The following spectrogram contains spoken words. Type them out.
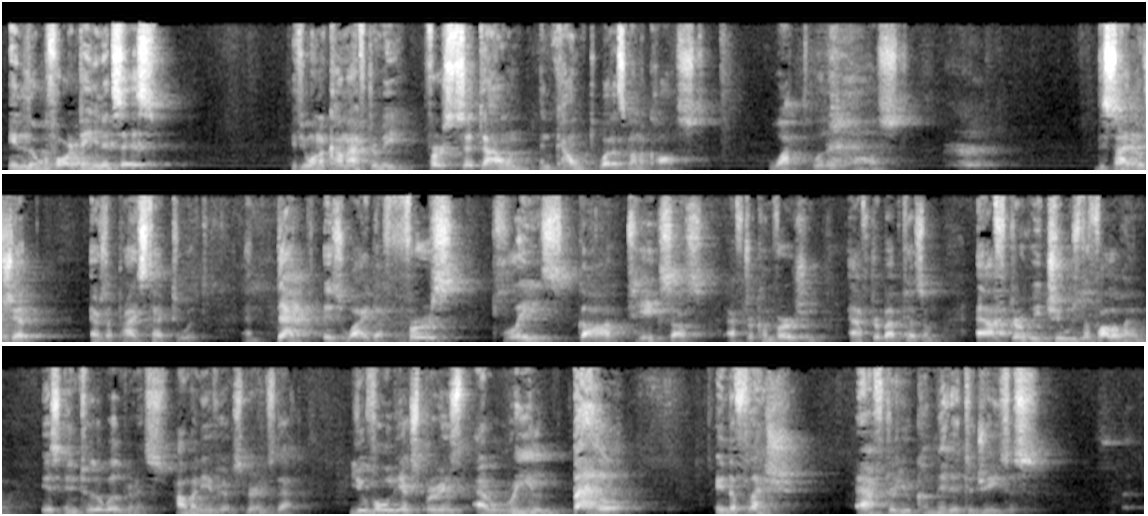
in Luke 14 it says, if you want to come after me, first sit down and count what it's going to cost. What will it cost? Discipleship, there's a price tag to it. And that is why the first place God takes us after conversion after baptism, after we choose to follow Him, is into the wilderness. How many of you experienced that? You've only experienced a real battle in the flesh after you committed to Jesus.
